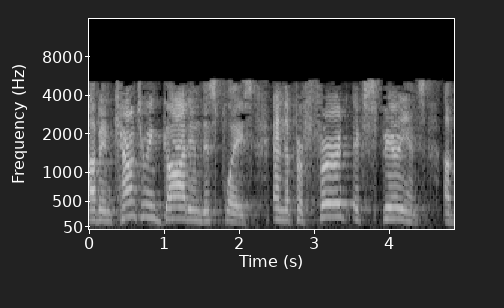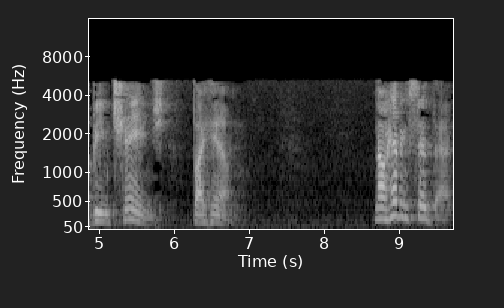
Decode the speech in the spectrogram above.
of encountering God in this place and the preferred experience of being changed by Him. Now, having said that,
